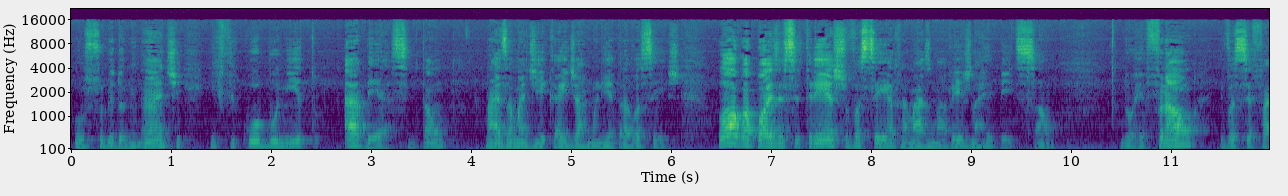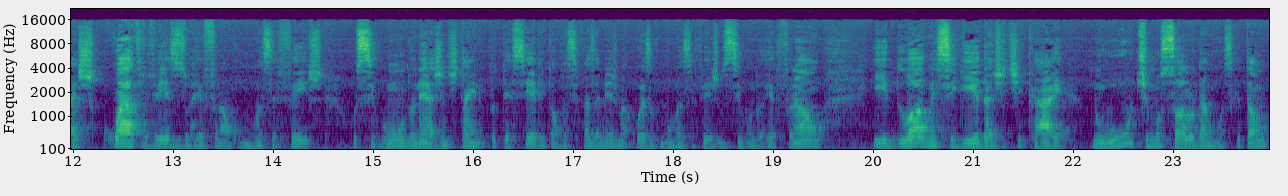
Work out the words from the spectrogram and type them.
o subdominante e ficou bonito a beça. Então, mais uma dica aí de harmonia para vocês. Logo após esse trecho, você entra mais uma vez na repetição do refrão e você faz quatro vezes o refrão como você fez o segundo, né? A gente está indo para o terceiro, então você faz a mesma coisa como você fez no segundo refrão. E logo em seguida a gente cai no último solo da música. Então,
